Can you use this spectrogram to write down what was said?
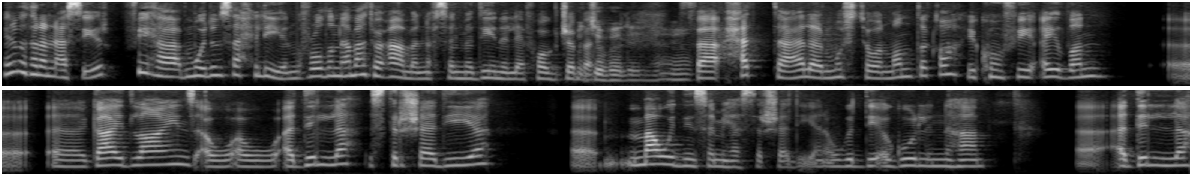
يعني مثلا عسير فيها مدن ساحلية المفروض أنها ما تعامل نفس المدينة اللي فوق جبل جبلية إيه. فحتى على مستوى المنطقة يكون في أيضا جايد لاينز أو أو أدلة استرشادية. آه، ما ودي نسميها استرشادية. أنا ودي آه، أدلة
